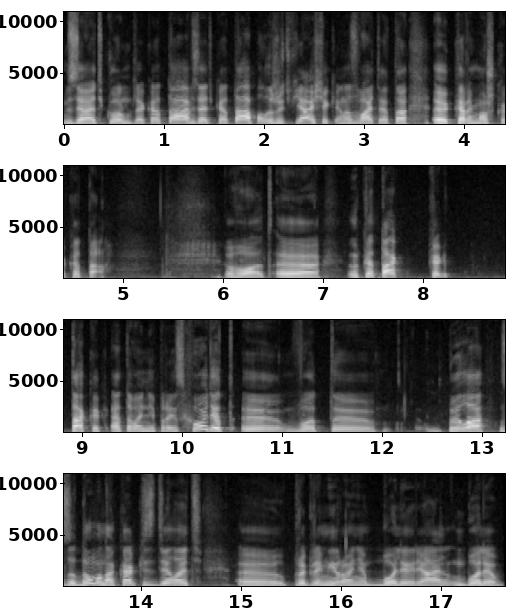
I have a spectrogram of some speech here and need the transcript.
взять корм для кота, взять кота, положить в ящик и назвать это э, кормежка кота. Вот. Э, кота, как, так как этого не происходит, э, вот, э, было задумано, как сделать э, программирование более, реаль... более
